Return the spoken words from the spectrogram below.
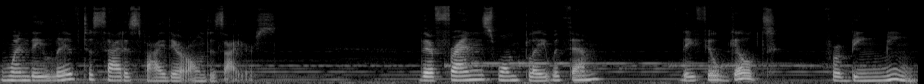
when they live to satisfy their own desires. Their friends won't play with them. They feel guilt for being mean.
